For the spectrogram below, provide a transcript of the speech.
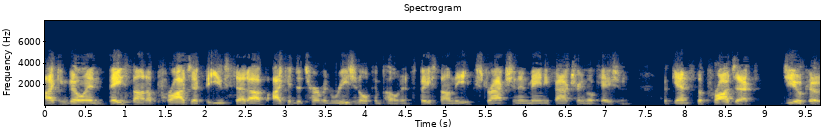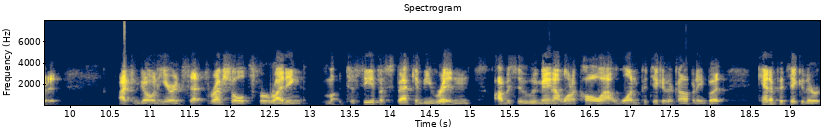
I can go in based on a project that you've set up. I can determine regional components based on the extraction and manufacturing location against the project geocoded. I can go in here and set thresholds for writing to see if a spec can be written. Obviously, we may not want to call out one particular company, but can a particular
